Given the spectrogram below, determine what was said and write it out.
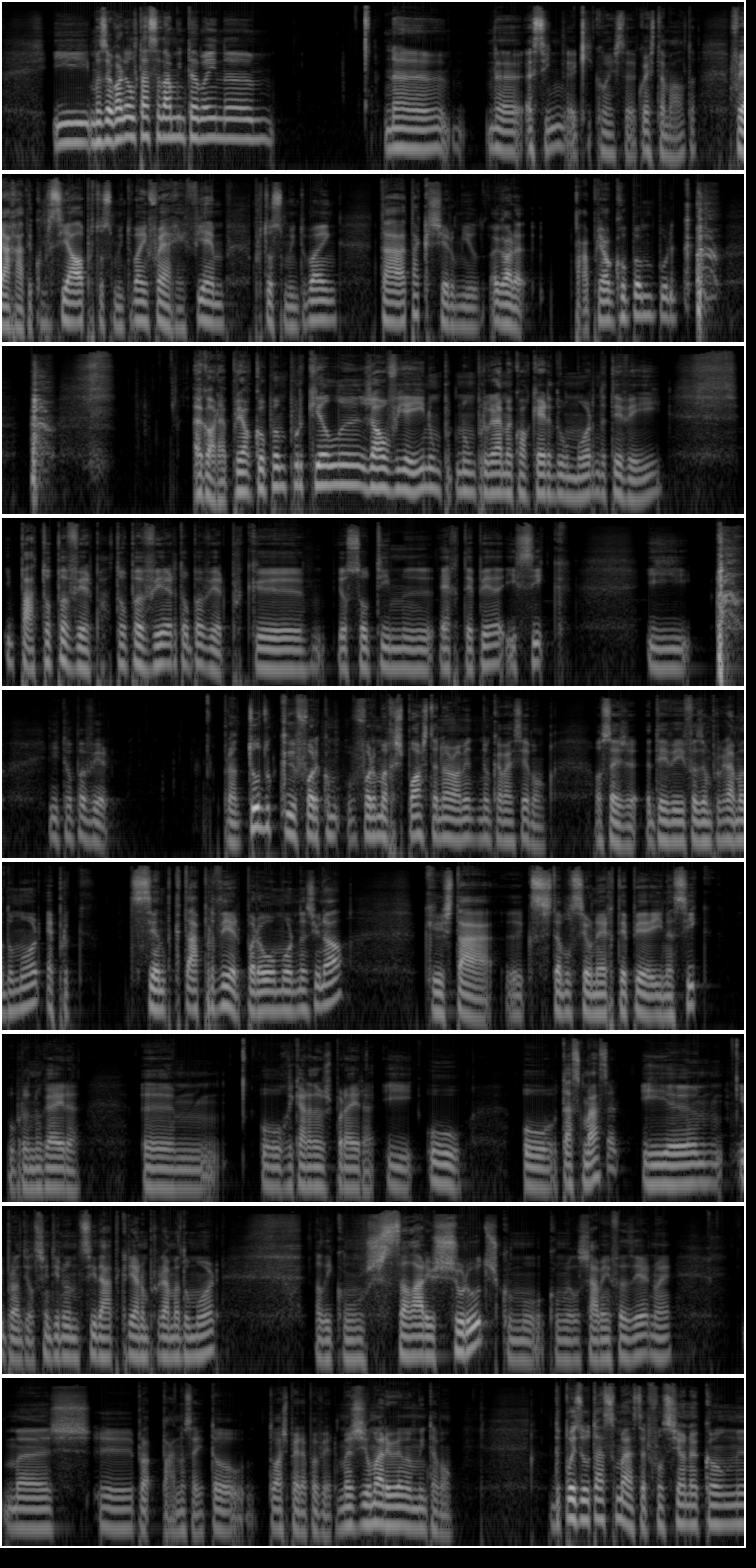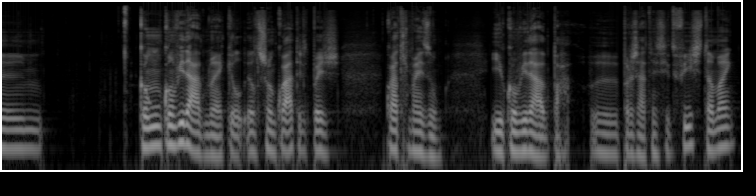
E, mas agora ele está-se a dar muito bem na, na, na, assim, aqui com esta, com esta malta. Foi à rádio comercial, portou-se muito bem. Foi à RFM, portou-se muito bem. Está tá a crescer o miúdo. Agora, pá, preocupa-me porque. Agora, preocupa-me porque ele já ouvi aí num, num programa qualquer do humor da TVI. E pá, estou para ver, estou para ver, estou para ver, porque eu sou o time RTP e SIC e estou para ver. Pronto, tudo que for, for uma resposta normalmente nunca vai ser bom. Ou seja, a TVI fazer um programa de humor é porque sente que está a perder para o humor nacional, que está eh, que se estabeleceu na RTP e na SIC, o Bruno Nogueira um, o Ricardo Araújo Pereira e o, o Taskmaster. E, um, e pronto, eles sentiram necessidade de criar um programa de humor ali com uns salários chorudos, como, como eles sabem fazer, não é? Mas, uh, pronto, pá, não sei, estou à espera para ver. Mas Gilmário é muito bom. Depois o Taskmaster funciona com, uh, com um convidado, não é? Que eles são quatro e depois quatro mais um. E o convidado, pá, uh, para já tem sido fixe também.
